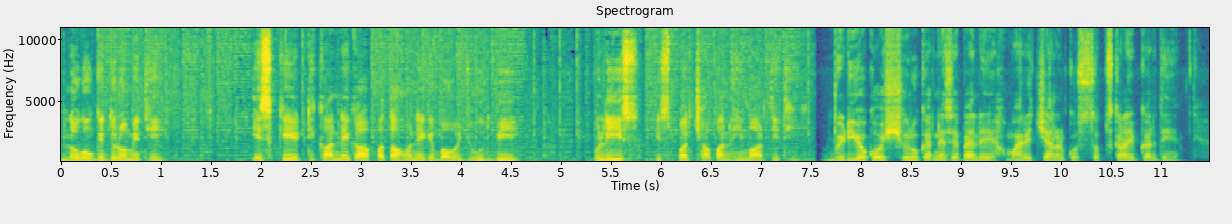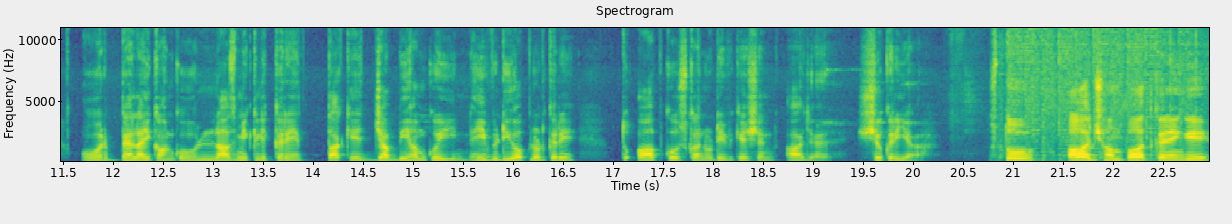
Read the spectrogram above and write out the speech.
लोगों के दिलों में थी। इसके ठिकाने का पता होने के बावजूद भी पुलिस इस पर छापा नहीं मारती थी। वीडियो को शुरू करने से पहले हमारे चैनल को सब्सक्राइब कर दें और बेल आइकॉन को लाजमी क्लिक करें ताकि जब भी हम कोई नई वीडियो अपलोड करें तो आपको उसका नोटिफिकेशन आ जाए। शुक्रिया। दोस्तों आज हम बात करेंगे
